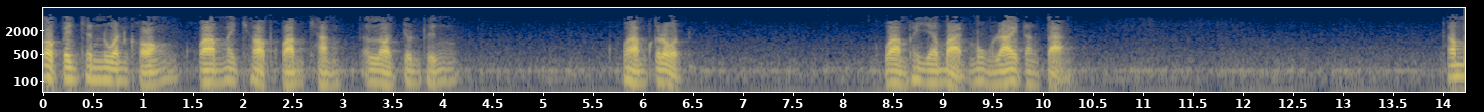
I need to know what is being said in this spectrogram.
ก็เป็นชนวนของความไม่ชอบความชัง ตลอดจนถึงความโกรธ ความพยาบาทมุ่งร้ายต่าง ๆทำไม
